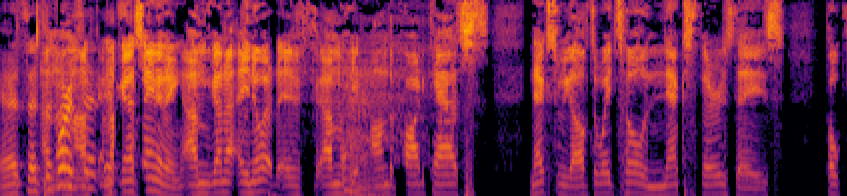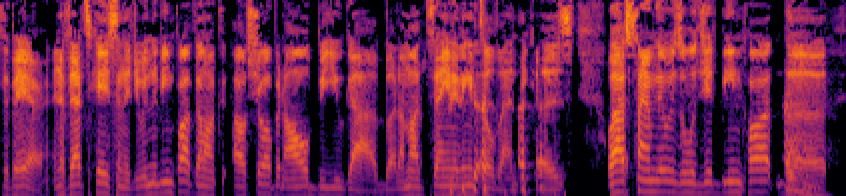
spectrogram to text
and it's it's I'm, I'm not. I'm not gonna say anything. I'm gonna. You know what? If I'm on the podcast next week, I'll have to wait till next Thursday's poke the bear. And if that's the case, and they do in the Beanpot, then I'll I'll show up and I'll be you guy. But I'm not saying anything until then because last time there was a legit Beanpot, the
